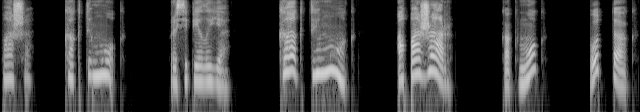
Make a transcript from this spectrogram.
«Паша, как ты мог?» – просипела я. «Как ты мог? А пожар?» «Как мог? Вот так.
